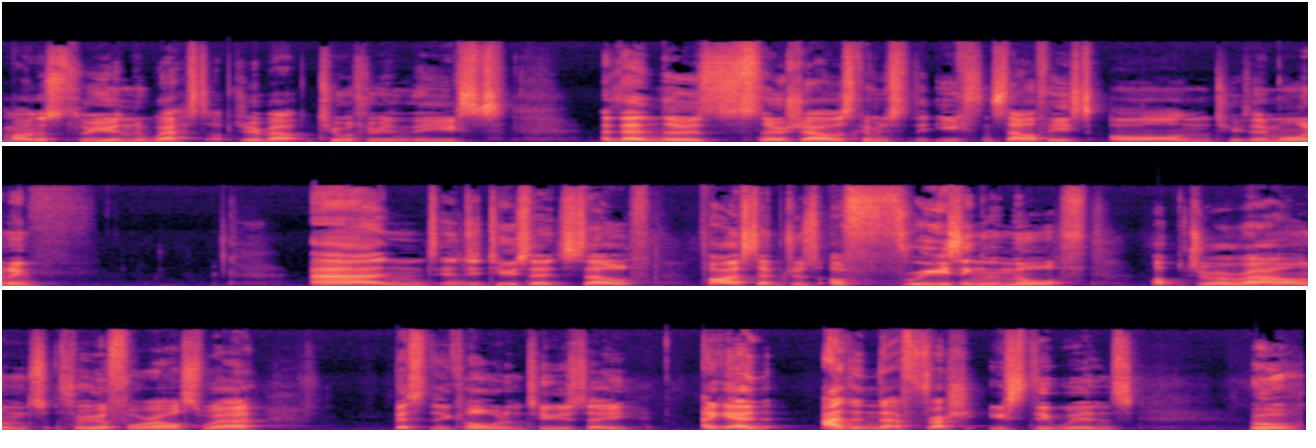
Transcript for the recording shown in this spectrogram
minus 3 in the west up to about 2 or 3 in the east. And then there's snow showers coming to the east and southeast on Tuesday morning. And into Tuesday itself, highest temperatures of freezing in the north up to around 3 or 4 elsewhere. Bitterly cold on Tuesday. Again, adding that fresh easterly winds, ooh,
